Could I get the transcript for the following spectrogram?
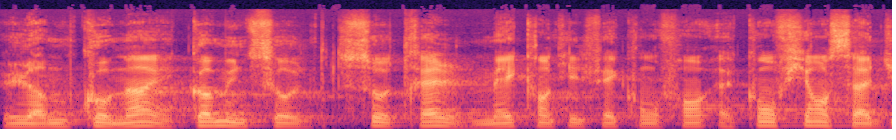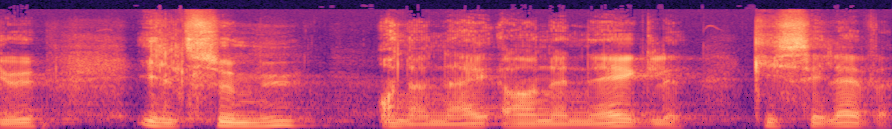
L'homme commun est comme une sauterelle, mais quand il fait euh, confiance à Dieu, il se mue en un aigle qui s'élève.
